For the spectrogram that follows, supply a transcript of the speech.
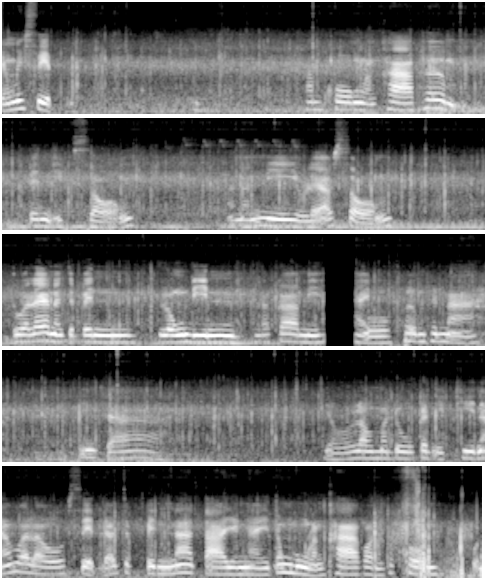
ยังไม่เสร็จำโครงหลังคาเพิ่มเป็นอีกสองอันนั้นมีอยู่แล้วสองตัวแรกนะจะเป็นลงดินแล้วก็มีไฮโดรเพิ่มขึ้นมา นี่จ้า เดี๋ยวเรามาดูกันอีกทีนะว่าเราเสร็จแล้วจะเป็นหน้าตายังไงต้องมุงหลังคาก่อนทุกคนฝน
